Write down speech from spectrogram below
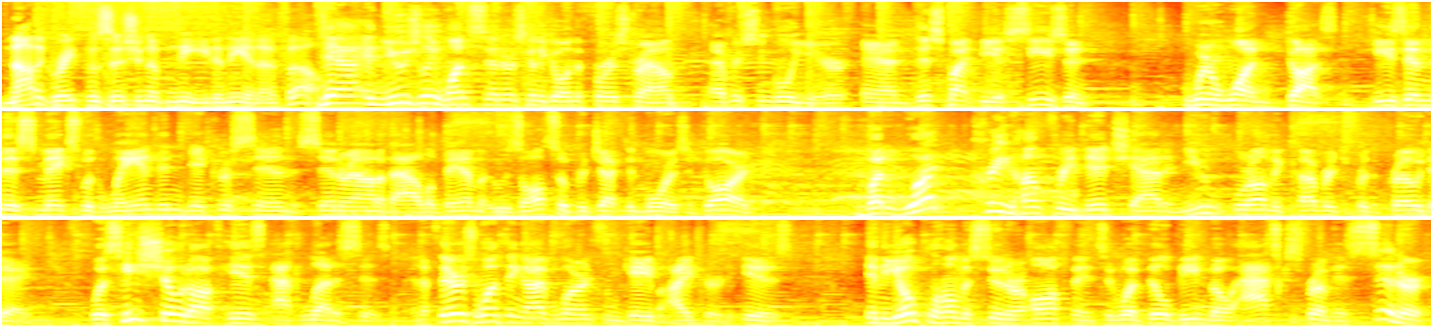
not a great position of need in the NFL. Yeah, and usually one center is going to go in the first round every single year, and this might be a season where one doesn't. He's in this mix with Landon Dickerson, the center out of Alabama, who's also projected more as a guard. But what Creed Humphrey did, Chad, and you were on the coverage for the pro day, was he showed off his athleticism. And if there's one thing I've learned from Gabe Ikard is in the Oklahoma Sooner offense and what Bill Bedenbaugh asks from his center,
